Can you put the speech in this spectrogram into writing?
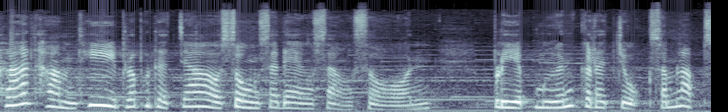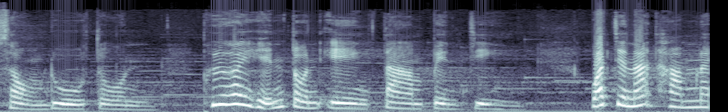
พระธรรมที่พระพุทธเจ้าทรงแสดงสั่งสอน เปรียบเหมือนกระจกสำหรับส่องดูตน เพื่อให้เห็นตนเองตามเป็นจริง วัจนธรรมใน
